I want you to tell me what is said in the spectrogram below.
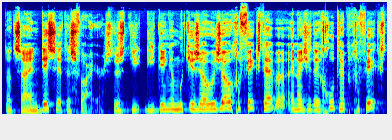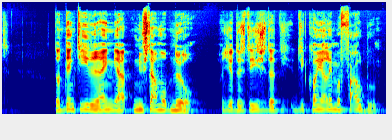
Dat zijn dissatisfiers. Dus die, die dingen moet je sowieso gefixt hebben. En als je die goed hebt gefixt, dan denkt iedereen, ja, nu staan we op nul. Je, dus die, is- dat, die kan je alleen maar fout doen.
